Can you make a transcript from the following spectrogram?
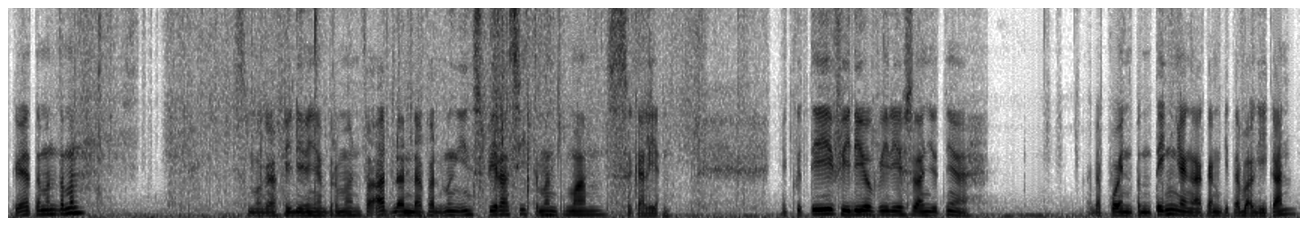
Oke teman-teman Semoga videonya bermanfaat dan dapat menginspirasi teman-teman sekalian. Ikuti video-video selanjutnya. Ada poin penting yang akan kita bagikan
